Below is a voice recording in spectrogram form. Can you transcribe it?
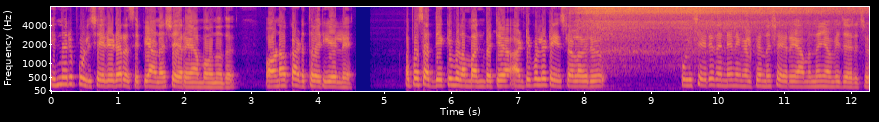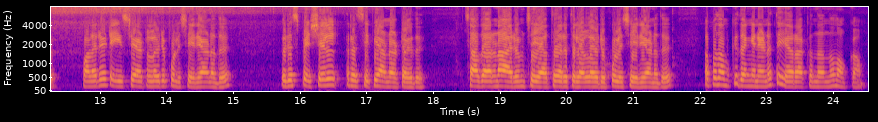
ഇന്നൊരു പുളിശ്ശേരിയുടെ റെസിപ്പിയാണ് ഷെയർ ചെയ്യാൻ പോകുന്നത്. ഓണമൊക്കെ അടുത്ത് വരികയല്ലേ? അപ്പോൾ സദ്യയ്ക്ക് വിളമ്പാൻ പറ്റിയ അടിപൊളി ടേസ്റ്റുള്ള ഒരു പുളിശ്ശേരി തന്നെ നിങ്ങൾക്ക് ഇന്ന് ഷെയർ ചെയ്യാമെന്ന് ഞാൻ വിചാരിച്ചു. വളരെ ടേസ്റ്റി ആയിട്ടുള്ള ഒരു പുളിശ്ശേരിയാണിത്. ഒരു സ്പെഷ്യൽ റെസിപ്പിയാണ് കേട്ടോ ഇത്. സാധാരണ ആരും ചെയ്യാത്ത തരത്തിലുള്ള ഒരു പുളിശ്ശേരിയാണിത്. അപ്പോൾ നമുക്കിതെങ്ങനെയാണ് തയ്യാറാക്കുന്നതെന്ന് നോക്കാം.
